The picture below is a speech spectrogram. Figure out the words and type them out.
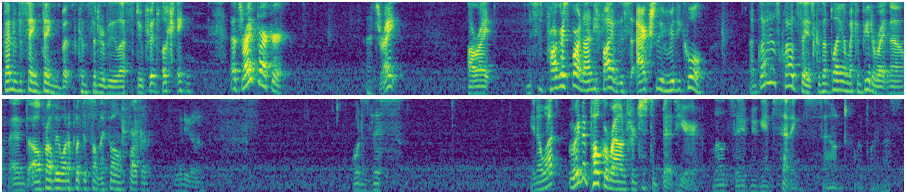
kind of the same thing, but considerably less stupid looking. That's right, Parker. That's right. All right. This is Progress Bar 95. This is actually really cool. I'm glad it has cloud saves because I'm playing on my computer right now, and I'll probably want to put this on my phone. Parker, what are you doing? What is this? You know what? We're gonna poke around for just a bit here. Load, save, new game settings, sound, color blindness,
